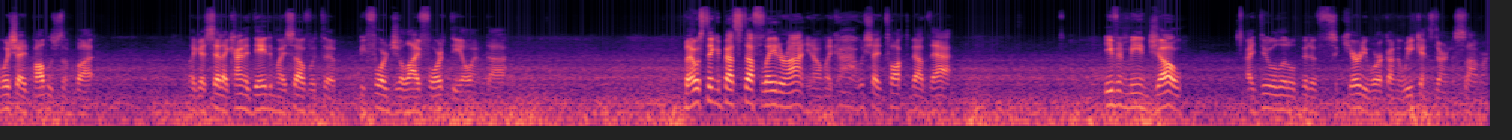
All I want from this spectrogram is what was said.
I wish I had published them, but like I said, I kind of dated myself with the before July 4th deal, and uh, but I was thinking about stuff later on. You know, I'm like, oh, I wish I had talked about that. Even me and Joe, I do a little bit of security work on the weekends during the summer.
